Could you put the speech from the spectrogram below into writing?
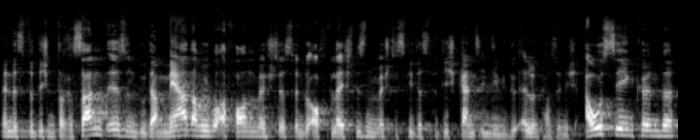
Wenn das für dich interessant ist und du da mehr darüber erfahren möchtest, wenn du auch vielleicht wissen möchtest, wie das für dich ganz individuell und persönlich aussehen könnte,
